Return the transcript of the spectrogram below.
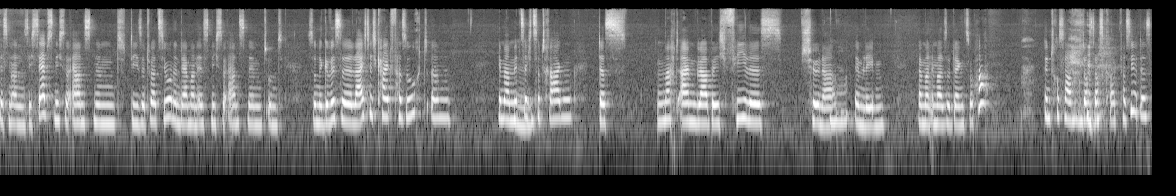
dass man sich selbst nicht so ernst nimmt, die Situation, in der man ist, nicht so ernst nimmt und so eine gewisse Leichtigkeit versucht, ähm, immer mit mhm. sich zu tragen. Das macht einem, glaube ich, vieles schöner ja. im Leben, wenn man immer so denkt, so, ha, interessant, dass das gerade passiert ist,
